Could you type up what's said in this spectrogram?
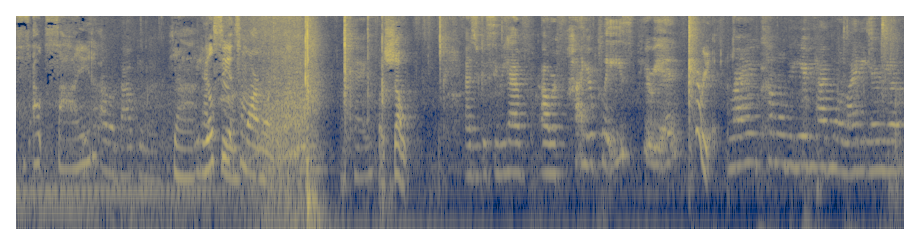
This is outside. our balcony. Yeah. We have You'll see it tomorrow morning. Okay, For sure. As you can see, we have our fireplace. Period. Period. Right, come over here. We have more lighting area.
